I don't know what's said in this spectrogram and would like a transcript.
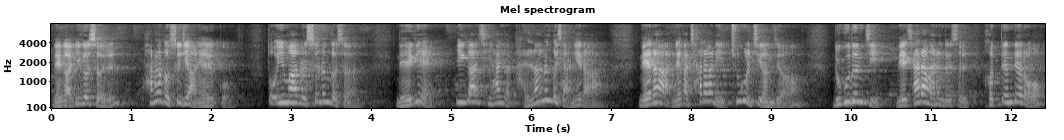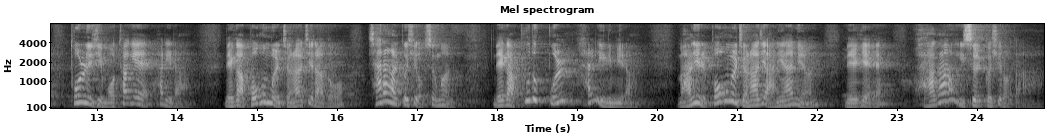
내가 이것을 하나도 쓰지 아니하였고 또 이 말을 쓰는 것은 내게 이같이 하여 달라는 것이 아니라 내라 내가 차라리 죽을지언정 누구든지 내 자랑하는 것을 헛된 대로 돌리지 못하게 하리라. 내가 복음을 전할지라도 자랑할 것이 없으면 내가 부득불 할 일임이라. 만일 복음을 전하지 아니하면 내게 화가 있을 것이로다.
